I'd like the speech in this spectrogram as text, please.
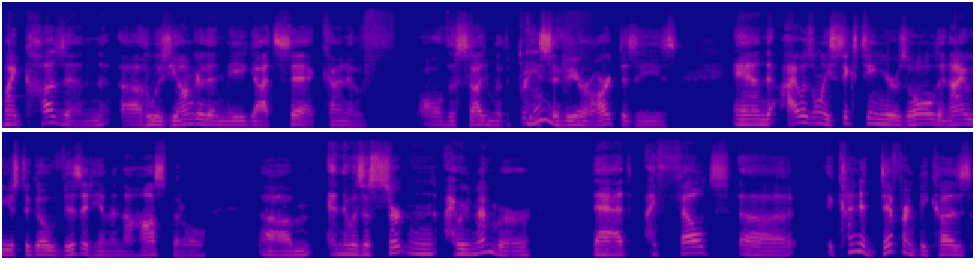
my cousin, uh, who was younger than me, got sick kind of all of a sudden with a pretty oh. severe heart disease. And I was only 16 years old, and I used to go visit him in the hospital. Um, and there was a certain, I remember that I felt uh, kind of different because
